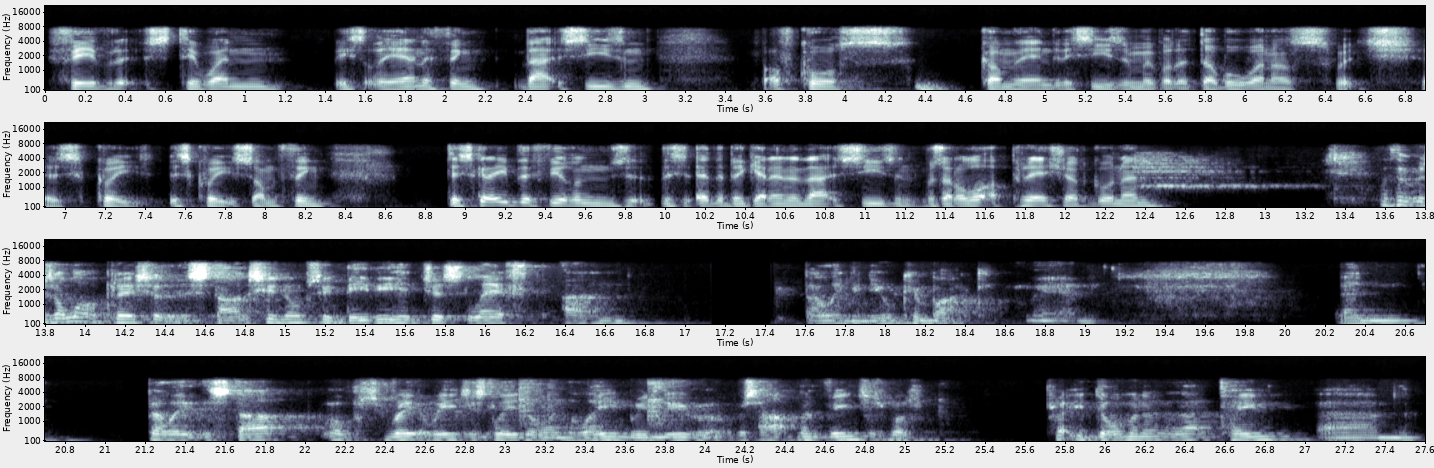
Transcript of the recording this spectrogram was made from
favourites to win basically anything that season. But of course, come the end of the season, we were the double winners, which is quite is quite something. Describe the feelings at the beginning of that season. Was there a lot of pressure going in? There was a lot of pressure at the start. So, obviously, Davy had just left and Billy McNeill came back. Um, and Billy at the start, obviously, right away, just laid it on the line. We knew what was happening. Rangers were pretty dominant at that time, um,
